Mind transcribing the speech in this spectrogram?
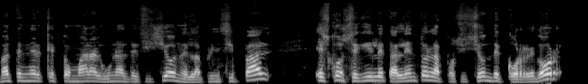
va a tener que tomar algunas decisiones. La principal es conseguirle talento en la posición de corredor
